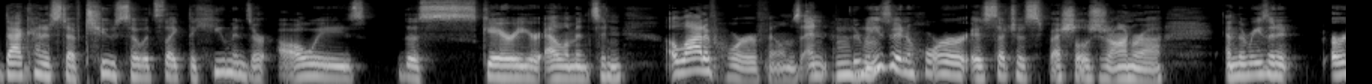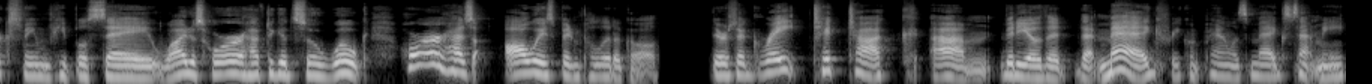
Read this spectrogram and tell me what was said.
that kind of stuff too. So it's like the humans are always the scarier elements in a lot of horror films. And mm-hmm. the reason horror is such a special genre, and the reason it irks me when people say, "Why does horror have to get so woke?" Horror has always been political there's a great TikTok um, video that that Meg, frequent panelist Meg, sent me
